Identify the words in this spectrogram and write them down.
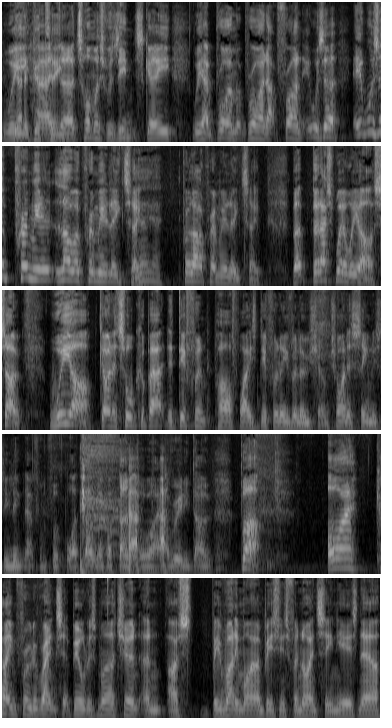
we had had uh, Thomas Radzinski. We had Brian McBride up front. It was a it was a Premier lower Premier League team. Yeah, yeah. For our Premier League team, but but that's where we are. So we are going to talk about the different pathways, different evolution. I'm trying to seamlessly link that from football. I don't know if I've done it all right. I really don't. But I came through the ranks at a Builders Merchant and I've been running my own business for 19 years now.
